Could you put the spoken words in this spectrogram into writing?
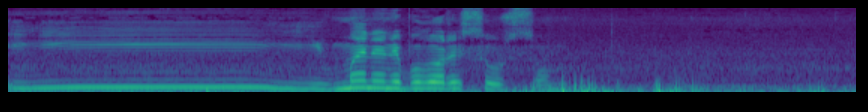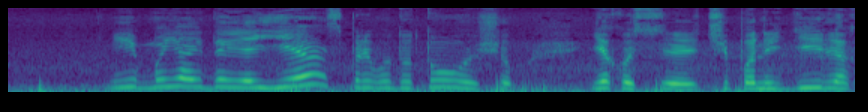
І мене не було ресурсу. І моя ідея є з приводу того, щоб якось е, чи по неділях,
